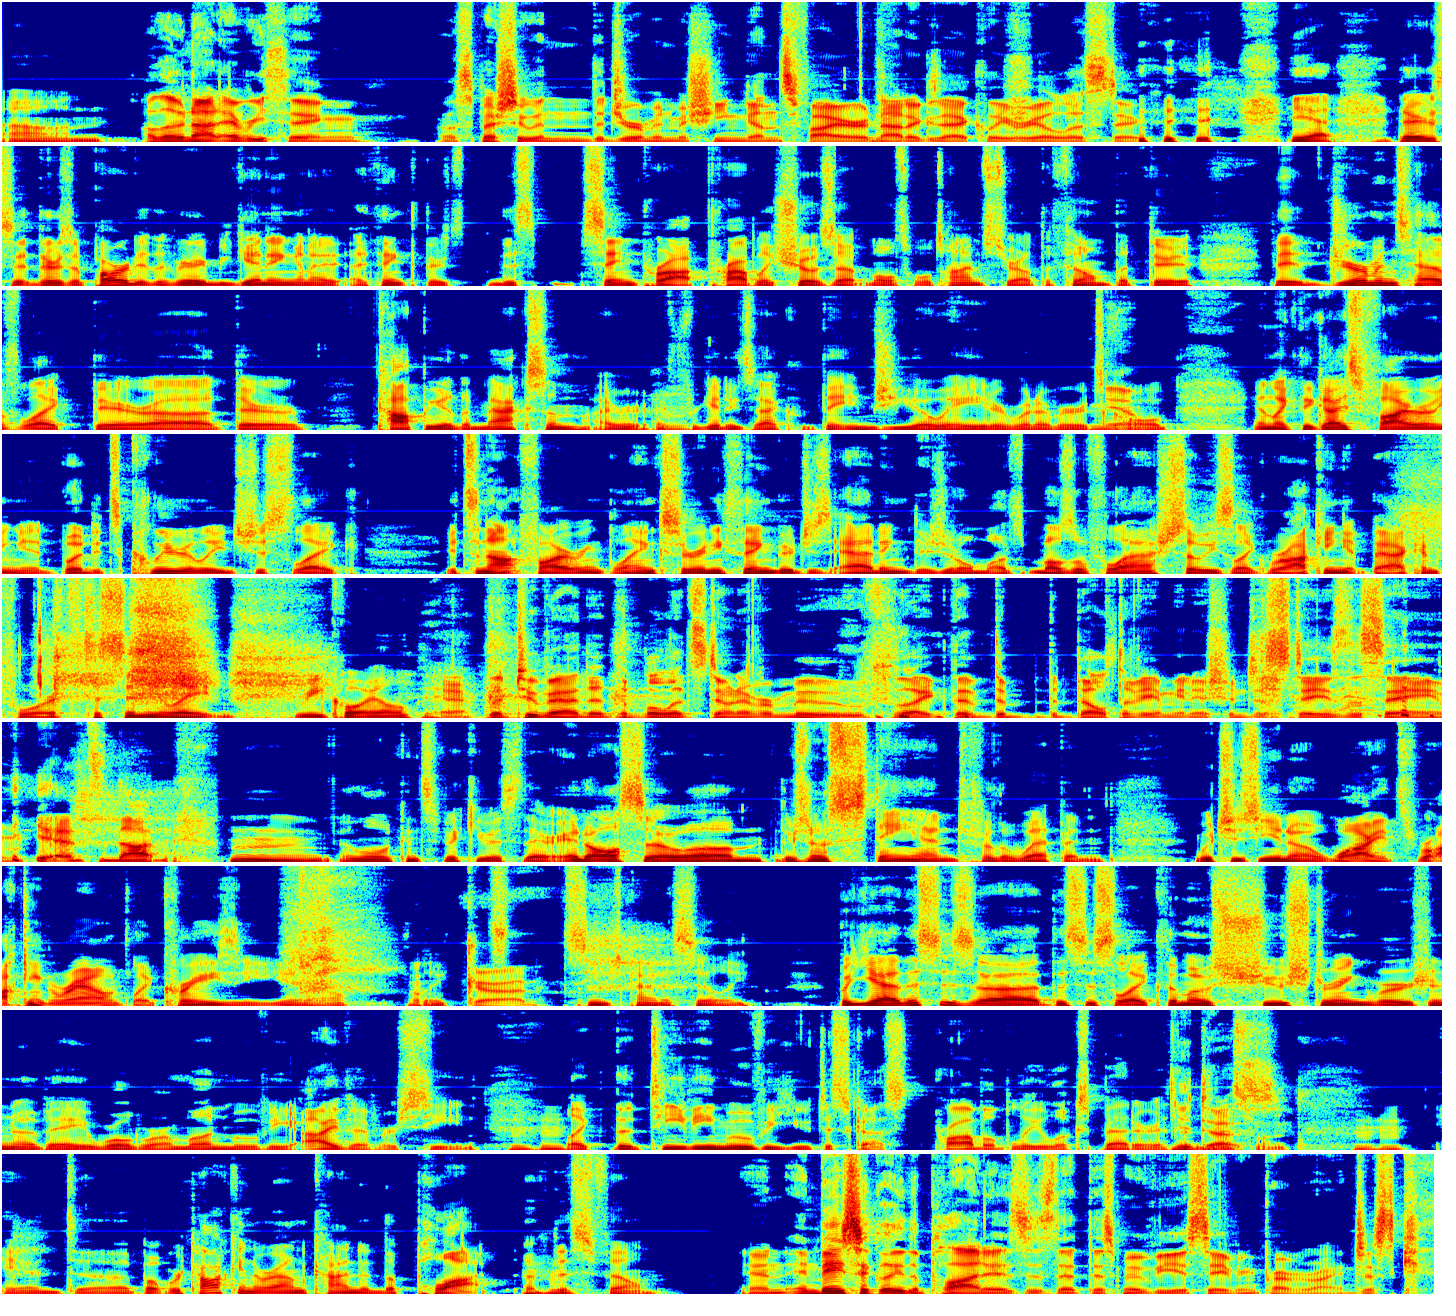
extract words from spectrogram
Um, Although not everything, especially when the German machine guns fire, not exactly realistic. yeah, there's a, there's a part at the very beginning, and I, I think there's this same prop probably shows up multiple times throughout the film. But the the Germans have like their uh, their copy of the Maxim. I, I Mhm. forget exactly the MG08 or whatever it's Yeah. called, and like the guy's firing it, but it's clearly just like it's not firing blanks or anything. They're just adding digital muz- muzzle flash, so he's like rocking it back and forth to simulate recoil. Yeah, but too bad that the bullets don't ever move. Like the, the, the belt of ammunition just stays the same. yeah, it's not hmm, a little conspicuous there. And also, um, there's no stand for the weapon, which is you know why it's rocking around like crazy. You know, like God. seems kind of silly. But yeah, this is uh this is like the most shoestring version of a World War One movie I've ever seen. Mhm. Like the TV movie you discussed probably looks better than It does. this one. Mhm. And uh, but we're talking around kind of the plot of Mhm. this film. And and basically the plot is is that this movie is Saving Private Ryan. Just.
